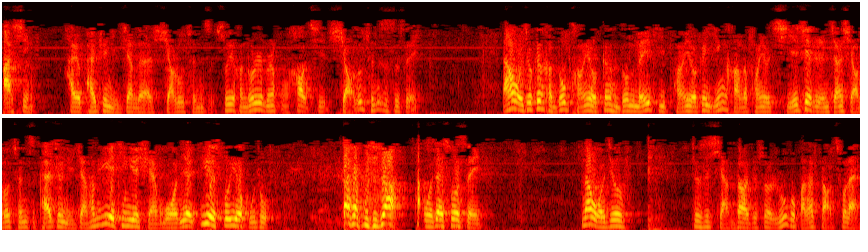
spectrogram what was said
阿信，还有排球女将的小鹿纯子，所以很多日本人很好奇小鹿纯子是谁。然后我就跟很多朋友、跟很多的媒体朋友、跟银行的朋友、企业界的人讲小鹿纯子排球女将，他们越听越玄，我越越说越糊涂，大家不知道我在说谁。那我就就是想到，就说如果把它找出来，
